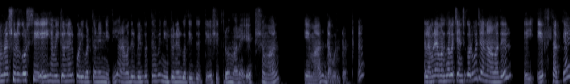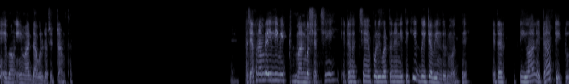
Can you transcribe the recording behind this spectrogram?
আমরা শুরু করছি এই হ্যামিল্টনের পরিবর্তনের নীতি, আর আমাদের বের করতে হবে নিউটনের গতির দ্বিতীয় সূত্র মানে এফ সমান এম আর ডাবল ডট হ্যাঁ? তাহলে আমরা এমন ভাবে চেঞ্জ করব যেন আমাদের এই এফ থাকে এবং এম আর ডাবল ডটের টার্ম থাকে। আচ্ছা এখন আমরা এই লিমিট মান বসাচ্ছি। এটা হচ্ছে পরিবর্তনের নীতি কি? দুইটা বিন্দুর মধ্যে। এটা টি ওয়ান এটা টি টু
